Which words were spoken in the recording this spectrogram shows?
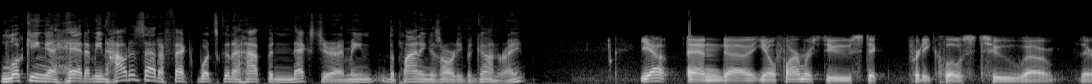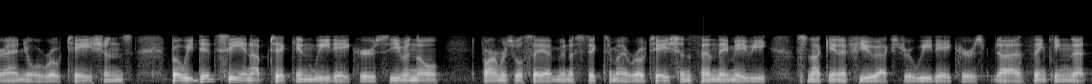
looking ahead, I mean, how does that affect what's going to happen next year? I mean, the planning has already begun, right? Yeah, and uh, you know farmers do stick pretty close to uh, their annual rotations, but we did see an uptick in wheat acres, even though farmers will say I'm going to stick to my rotations, then they maybe snuck in a few extra wheat acres, uh, thinking that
